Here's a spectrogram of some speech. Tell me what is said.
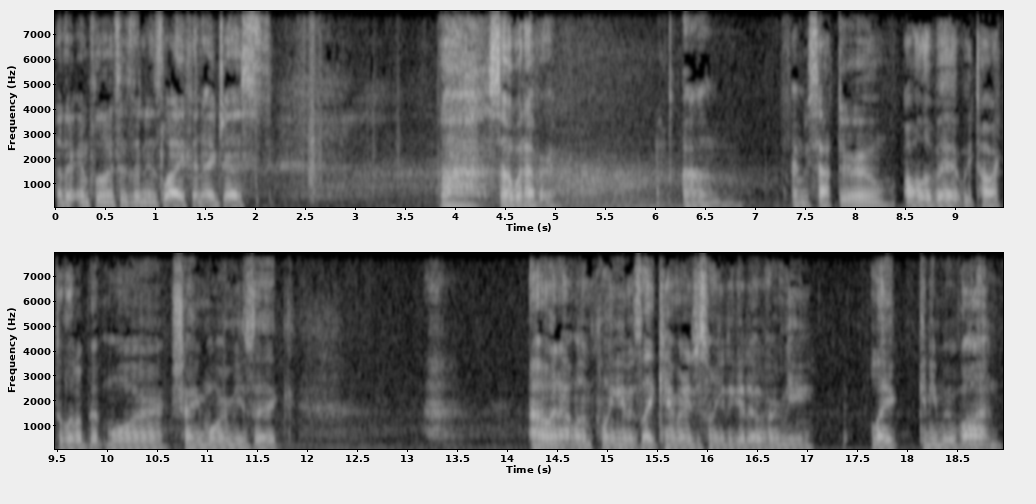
other influences in his life, and I just uh, so whatever. Um, and we sat through all of it. We talked a little bit more, sharing more music. Oh, and at one point he was like, Cameron, I just want you to get over me. Like, can you move on?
